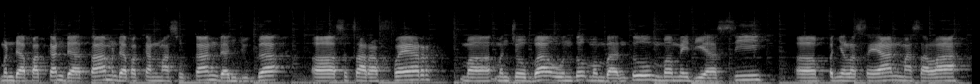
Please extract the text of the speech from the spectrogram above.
mendapatkan data, mendapatkan masukan dan juga uh, secara fair me mencoba untuk membantu memediasi uh, penyelesaian masalah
